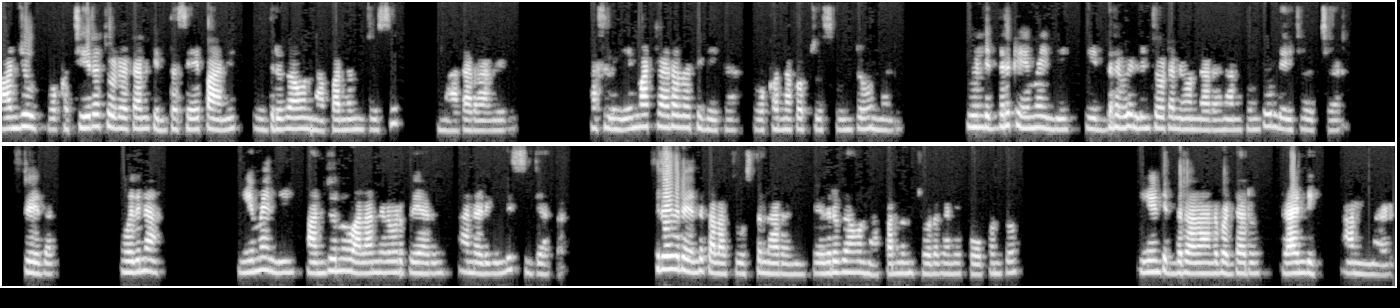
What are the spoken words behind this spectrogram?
అంజు ఒక చీర చూడటానికి ఇంతసేపా? అని ఎదురుగా ఉన్న అపర్ణను చూసి మాట రాలేదు అసలు ఏం మాట్లాడాలో తెలియక ఒకరినొకరు చూసుకుంటూ ఉన్నాడు వీళ్ళిద్దరికి ఏమైంది? ఇద్దరు వెళ్ళిన చోటనే ఉన్నారని అనుకుంటూ లేచి వచ్చారు. శ్రీధర్ వదిన ఏమైంది? అంజు నువ్వు అలా నిలబడిపోయారు? అని అడిగింది సుజాత. శ్రీధర్ ఎందుకు అలా చూస్తున్నారని ఎదురుగా ఉన్న అపర్ణను చూడగానే కోపంతో ఏంటి ఇద్దరు అలా నిలబడ్డారు? రండి అన్నాడు.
